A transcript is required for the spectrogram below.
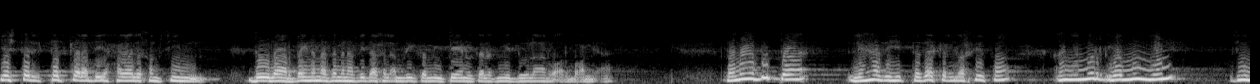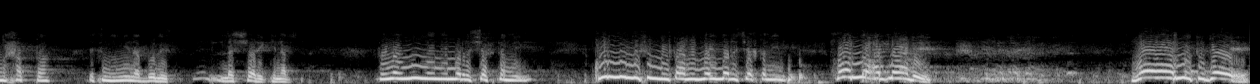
يشتري التذكرة بحوالي 50 دولار بينما ثمنها في داخل أمريكا 200 و300 دولار و400 فلا بد لهذه التذاكر الرخيصة أن يمر يوميا في محطة اسمها مينا بوليس للشركة نفسها. فيوميا يمر الشيخ تميم. كل اللي في المطار ما يمر الشيخ تميم. هار يو عدناني where are you today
